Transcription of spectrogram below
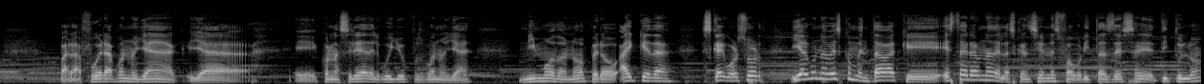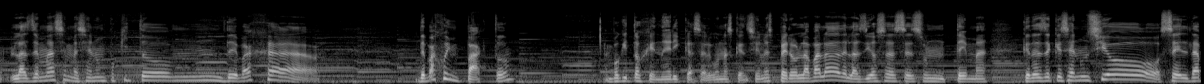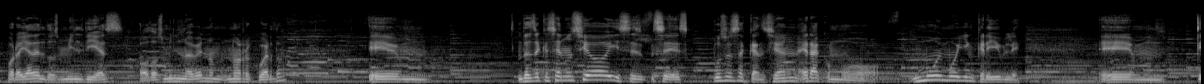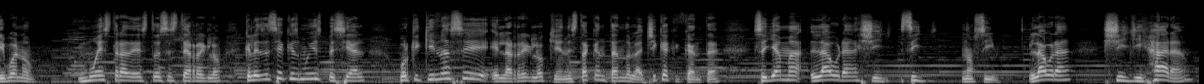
para afuera. Bueno, ya, ya eh, con la salida del Wii U, pues bueno, ya ni modo, ¿no? Pero ahí queda Skyward Sword. Y alguna vez comentaba que esta era una de las canciones favoritas de ese título. Las demás se me hacían un poquito mm, de baja de bajo impacto, un poquito genéricas algunas canciones, pero la balada de las diosas es un tema que desde que se anunció Zelda por allá del 2010 o 2009, no, recuerdo, em, desde que se anunció y se, puso esa canción era como muy muy increíble. Em, y bueno, muestra de esto es este arreglo que les decía que es muy especial porque quien hace el arreglo, quien está cantando, la chica que canta, se llama Laura Shi no, sí. Laura Shijihara.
